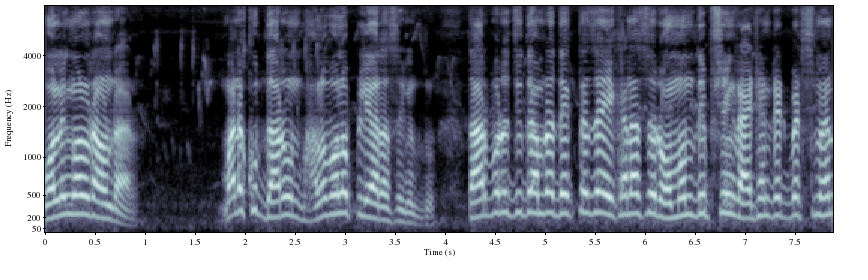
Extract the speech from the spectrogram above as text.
বোলিং অলরাউন্ডার মানে খুব দারুণ, ভালো ভালো প্লেয়ার আছে কিন্তু। তারপরে যদি আমরা দেখতে যাই, এখানে আছে Ramandeep Singh right handed batsman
